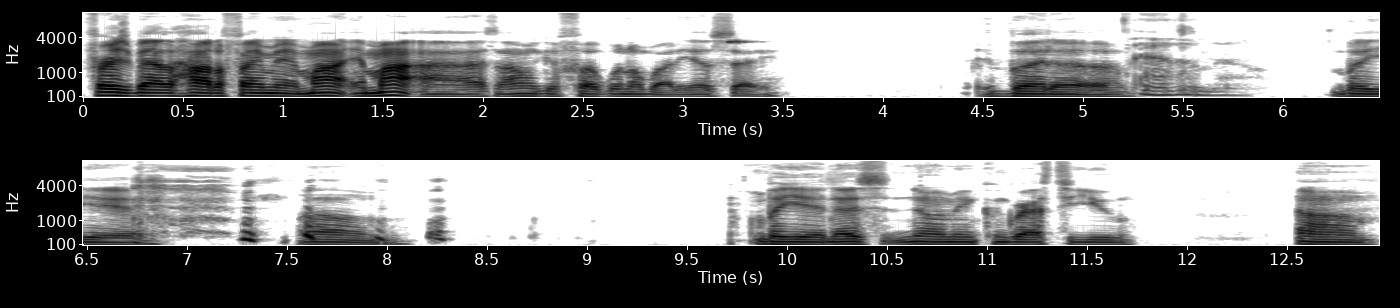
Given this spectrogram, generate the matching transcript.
first ballot Hall of Fame in my in my eyes. I don't give a fuck what nobody else say. But uh, I don't know. but yeah, um, but yeah, that's you know what I mean. Congrats to you. Um,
